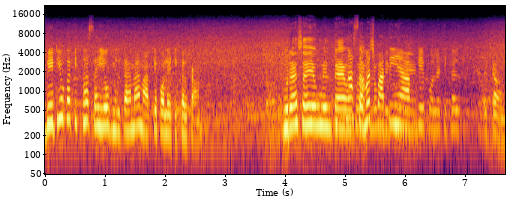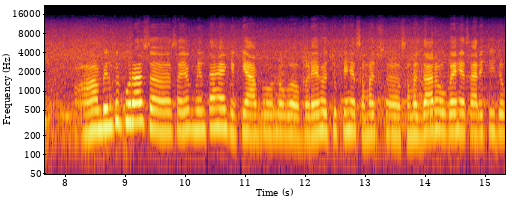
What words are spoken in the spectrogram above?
बेटियों का कितना सहयोग मिलता है मैम आपके पॉलिटिकल काम? पूरा सहयोग मिलता है कितना समझ पाती हैं आपके पॉलिटिकल काम? हाँ बिल्कुल पूरा सहयोग मिलता है क्योंकि आप लोग बड़े हो चुके हैं समझ समझदार हो गए हैं सारी चीज़ों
